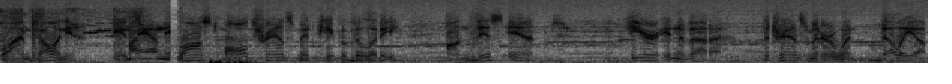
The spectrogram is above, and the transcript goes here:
well, I'm telling you, Am Miami. lost all transmit capability on this end. Here in Nevada, the transmitter went belly up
